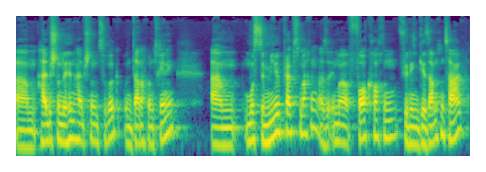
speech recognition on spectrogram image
Ähm, halbe Stunde hin, halbe Stunde zurück und danach beim Training. Ähm, musste Meal Preps machen, also immer vorkochen für den gesamten Tag.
